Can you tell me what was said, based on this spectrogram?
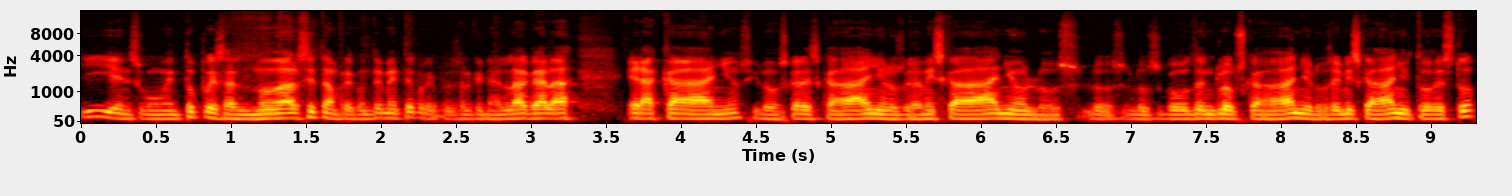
y en su momento pues al no darse tan frecuentemente porque pues al final la gala era cada año, si los Oscars cada año, los Grammys cada año, los, los, los, Golden Globes cada año, los Emmys cada año y todo esto,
